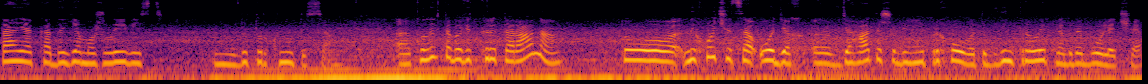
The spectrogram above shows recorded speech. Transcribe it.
та, яка дає можливість доторкнутися. Е, Коли в тебе відкрита рана, то не хочеться одяг е, вдягати, щоб її приховувати, бо він прилипне, буде боляче.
